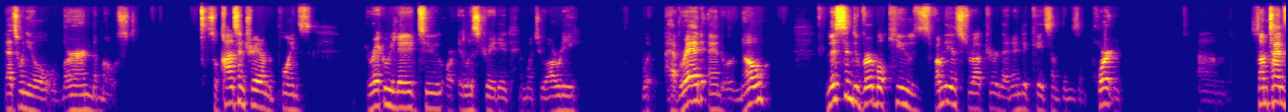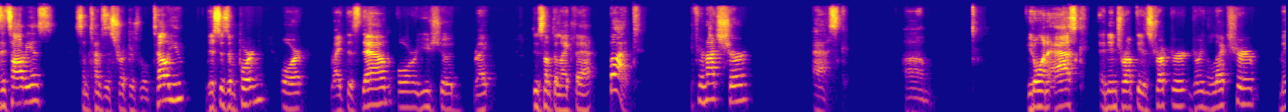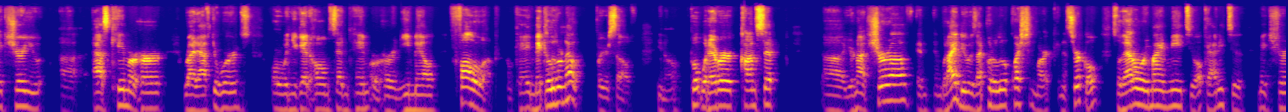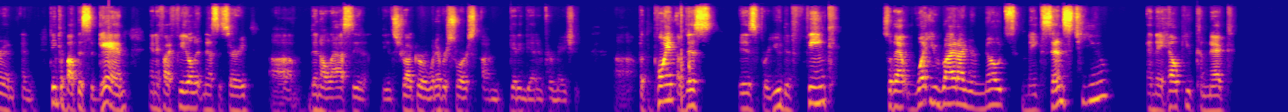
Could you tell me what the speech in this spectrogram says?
that's when you'll learn the most. So concentrate on the points directly related to or illustrated in what you already have read and or know. Listen to verbal cues from the instructor that indicate something is important. Um, sometimes it's obvious. Sometimes instructors will tell you this is important or write this down, or you should, right? Do something like that. But if you're not sure, ask. Um, you don't want to ask and interrupt the instructor during the lecture. Make sure you uh, ask him or her right afterwards, or when you get home, send him or her an email follow up. Okay, make a little note for yourself. You know, put whatever concept uh, you're not sure of. And, and, what I do is I put a little question mark in a circle. So that'll remind me to, okay, I need to make sure and, and think about this again. And if I feel it necessary, um, then I'll ask the, the instructor or whatever source I'm getting that information. Uh, but the point of this is for you to think so that what you write on your notes makes sense to you and they help you connect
